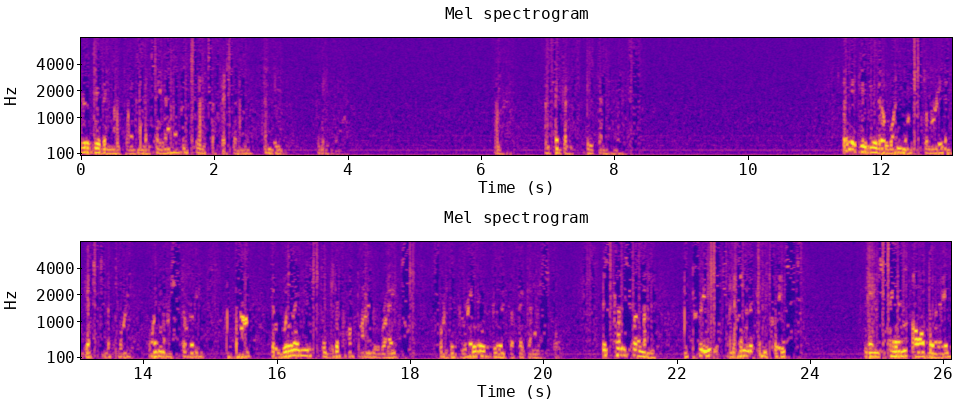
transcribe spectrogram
you're giving up on that and saying, oh, that's not sufficient. I need, I need more. All right. I think I've beat them enough. Let me give you the one more story that gets to the point. One more story about the willingness to give up our rights for the greater good of the gospel. This comes from a, a priest, an Anglican priest, named Sam Allberry.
